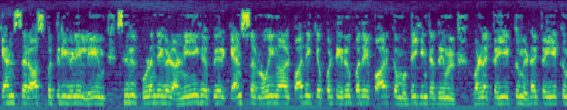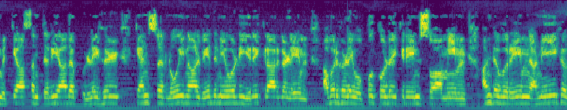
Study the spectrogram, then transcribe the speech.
கேன்சர் ஆஸ்பத்திரிகளிலே சிறு குழந்தைகள் அநேக பேர் கேன்சர் நோயினால் பாதிக்கப்பட்டு இருப்பதை பார்க்க முடிகின்றது. வள்ளக்கைக்கும் இடக்கைக்கும் வித்தியாசம் தெரியாத பிள்ளைகள் கேன்சர் நோயினால் வேதனையோடு இருக்கிறார்களே. அவர்களை ஒப்புக் கொடுக்கிறேன் சுவாமி. ஆண்டவரே அநேக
